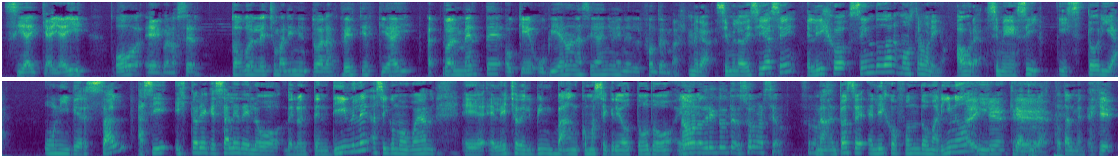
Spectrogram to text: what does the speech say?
si hay que hay ahí, o eh, conocer todo el lecho marino y todas las bestias que hay actualmente o que hubieron hace años en el fondo del mar. Mira, si me lo decía así, elijo sin dudar monstruo marino. Ahora, si me decís historia universal, así, historia que sale de lo, de lo entendible, así como, weón, eh, el hecho del Big Bang, cómo se creó todo. eh, No, no directamente, solo marciano. solo No, marciano. entonces elijo fondo marino ¿Sabes y qué? criaturas, Eh, totalmente. Es que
